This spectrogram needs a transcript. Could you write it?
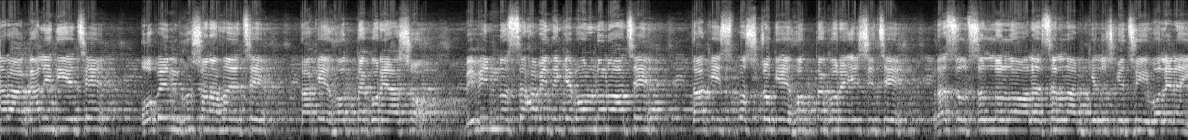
যারা গালি দিয়েছে, ওপেন ঘোষণা হয়েছে, তাকে হত্যা করে আসো। বিভিন্ন বর্ণনা আছে, তাকে হত্যা করে এসেছে। কিছুই বলে নাই।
